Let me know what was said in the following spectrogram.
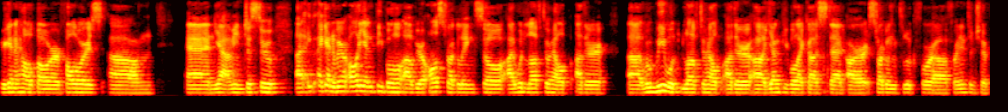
we're gonna help our followers. Um, and yeah, I mean, just to uh, again, we're all young people. Uh, we're all struggling. So I would love to help other. Uh, we would love to help other uh, young people like us that are struggling to look for uh, for an internship.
